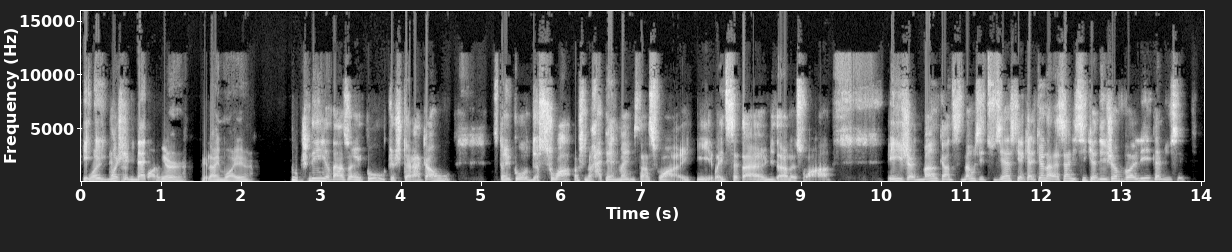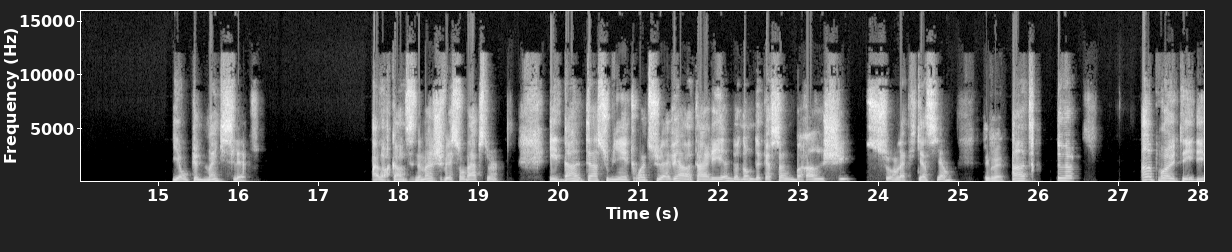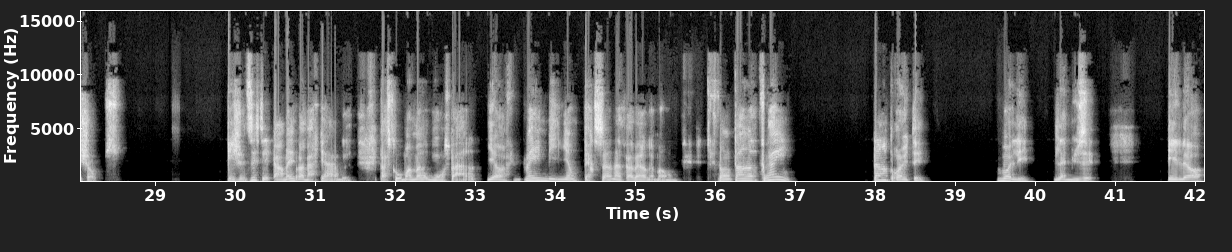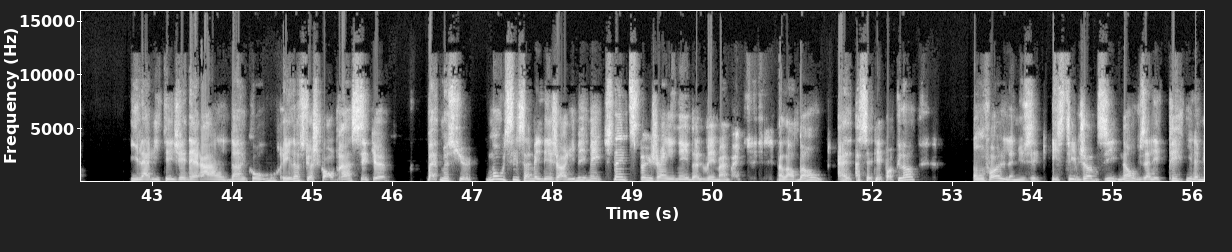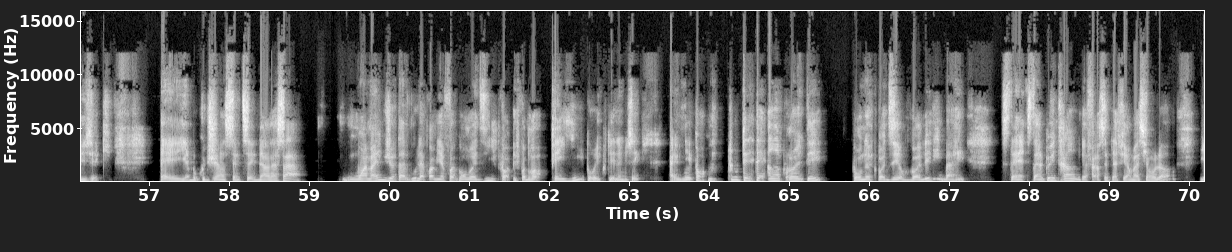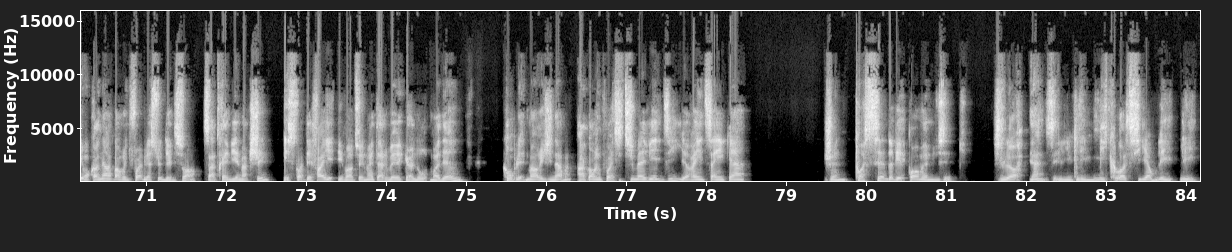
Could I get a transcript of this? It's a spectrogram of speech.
Et, moi, j'ai une LimeWire. Tout finir dans un cours que je te raconte. C'est un cours de soir. Je me rappelle même, c'est en soirée. Il va être 7 h, 8 h le soir. Et je demande candidement aux étudiants, est-ce qu'il y a quelqu'un dans la salle ici qui a déjà volé de la musique? Il n'y a aucune main qui se lève. Alors candidement, je vais sur Napster. Et dans le temps, souviens-toi, tu avais en temps réel le nombre de personnes branchées sur l'application. C'est vrai. Entre emprunter des choses. Et je dis, c'est quand même remarquable, parce qu'au moment où on se parle, il y a 20 millions de personnes à travers le monde qui sont en train d'emprunter, voler de la musique. Et là, hilarité générale dans le cours. Et là, ce que je comprends, c'est que ben, monsieur, moi aussi, ça m'est déjà arrivé, mais c'est un petit peu gêné de lever ma main. Alors donc, à, cette époque-là, on vole la musique. Et Steve Jobs dit, non, vous allez payer la musique. Et il y a beaucoup de gens sceptiques dans la salle. Moi-même, je t'avoue, la première fois qu'on m'a dit, il faudra payer pour écouter la musique, à une époque où tout était emprunté, pour ne pas dire volé, ben, c'était un peu étrange de faire cette affirmation-là. Et on connaît encore une fois la suite de l'histoire. Ça a très bien marché. Et Spotify, éventuellement, est arrivé avec un autre modèle complètement original. Encore une fois, si tu m'avais dit il y a 25 ans, je ne posséderai pas ma musique, je leur, hein, les, les micro-sillons, les, les,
